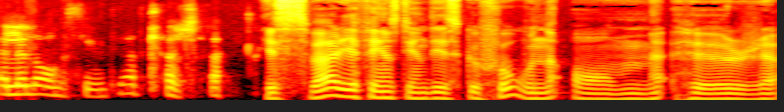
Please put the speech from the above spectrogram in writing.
eller långsiktighet kanske. I Sverige finns det en diskussion om hur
